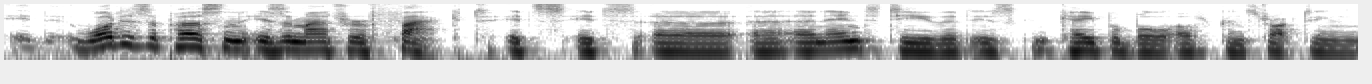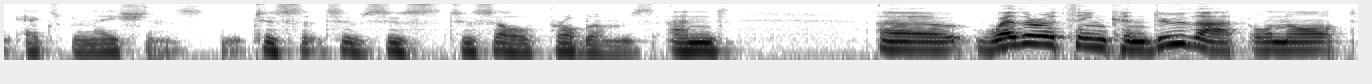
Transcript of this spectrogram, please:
it, what is a person is a matter of fact. It's it's uh, a, an entity that is capable of constructing explanations to to to, to solve problems, and uh, whether a thing can do that or not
